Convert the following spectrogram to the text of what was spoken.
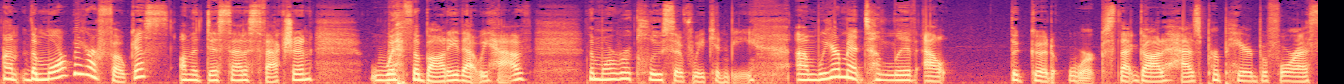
Um, the more we are focused on the dissatisfaction with the body that we have, the more reclusive we can be. Um, we are meant to live out the good works that God has prepared before us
